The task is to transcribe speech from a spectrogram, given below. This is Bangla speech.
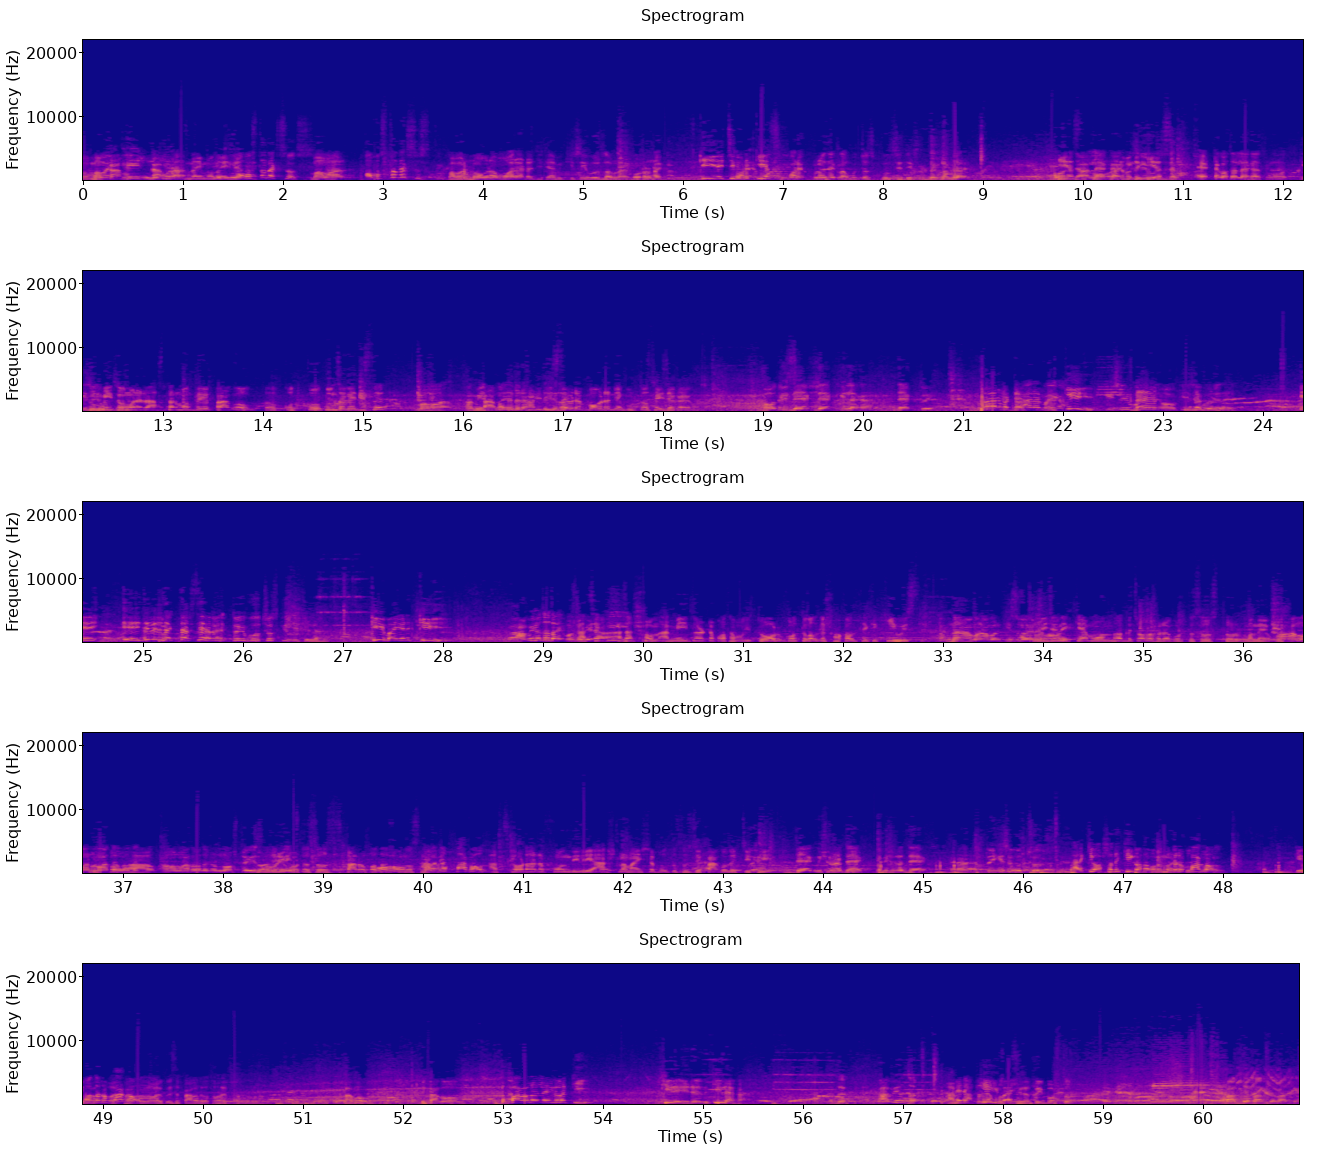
নাই মনে হয় এই অবস্থা দেখছস? মামার অবস্থা দেখছস? আমার নোংরা ময়লা একটা চিঠি আমি কিছুই বুঝলাম না ঘটনা কি? কি এই চিঠিতে কি আছে? পরে খুলে দেখলাম বুঝছ খুলছি দেখলাম। একটা কথা লেখা আছে তুমি তোমার রাস্তার মধ্যে পাগল কোন জায়গায় দিছে? মামা আমি পাগল দিছে ওটা পকেটে নিয়ে ঘুরতো সেই জায়গায়। তুই দেখ দেখ কি লেখা দেখ তুই। আরে ভাই কি? কিছুই বুঝি দেখ, নাই, মামা, কিছুই বুঝি নাই। এই এই জিনিস দেখতে আসছি তুই বুঝছস কি বুঝছিস কি ভাই এটা কি? আমিও তো তাই বলছি আচ্ছা এটা কি? আচ্ছা শোন আমি তোর একটা কথা বলি। তোর গতকালকে সকাল থেকে কি হয়েছে? না আমার আমার কিছু তুই জানি কেমন ভাবে চলাফেরা করতেছস তোর মানে আমার মাথা আমার মাথা সব নষ্ট হয়ে গেছে করতেছস কারও কথা শুনছ না। শালাটা পাগল। আজকে হঠাৎ একটা ফোন দিলি আসলাম আইসা বলতেছস যে পাগলের চিঠি। দেখ বিষয়টা দেখ বিষয়টা দেখ তুই কিছু বুঝছস? আরে কি ওর সাথে কি কথা বল? তোরা পাগল? পাগল? পাগল কথা পাগল। পাগল তুই পাগল তো পাগল হলে এগুলো কি? কি রে এটা কি লেখা? আমিও তো আমি না তুই পড়তো? বাদ দে বাদ দে বাদ দে।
